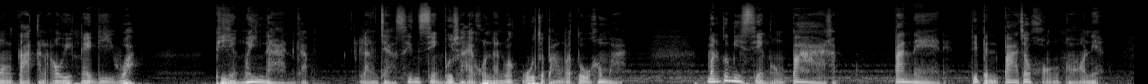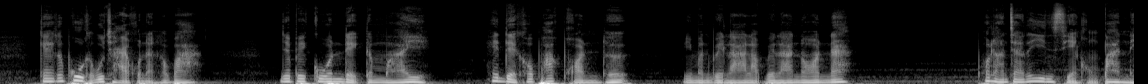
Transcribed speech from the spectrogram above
มองตากันเอาอย่างไงดีวะ เพียงไม่นานครับ หลังจากสิ้นเสียงผู้ชายคนนั้นว่ากูจะพังประตูเข้ามา มันก็มีเสียงของป้าครับ ป้าแนเนี่ยที่เป็นป้าเจ้าของหอเนี่ย แกก็พูดกับผู้ชายคนนั้นครับว่า อย่าไปกวนเด็กทำไม ให้เด็กเขาพักผ่อนเถอะนี่มันเวลาหลับเวลานอนนะ พอหลังจากได้ยินเสียงของป้าแน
